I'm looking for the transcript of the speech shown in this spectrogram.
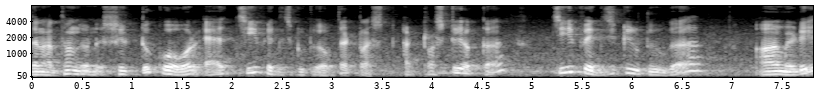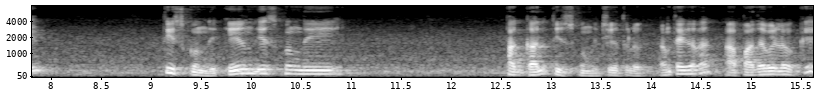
దాని అర్థం చూడండి. She took over as chief executive of the trust ఆ ట్రస్ట్ యొక్క చీఫ్ ఎగ్జిక్యూటివ్గా ఆమెడి తీసుకుంది. ఏం తీసుకుంది? పగ్గాలు తీసుకుంది చేతిలోకి. అంతే కదా? ఆ పదవిలోకి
